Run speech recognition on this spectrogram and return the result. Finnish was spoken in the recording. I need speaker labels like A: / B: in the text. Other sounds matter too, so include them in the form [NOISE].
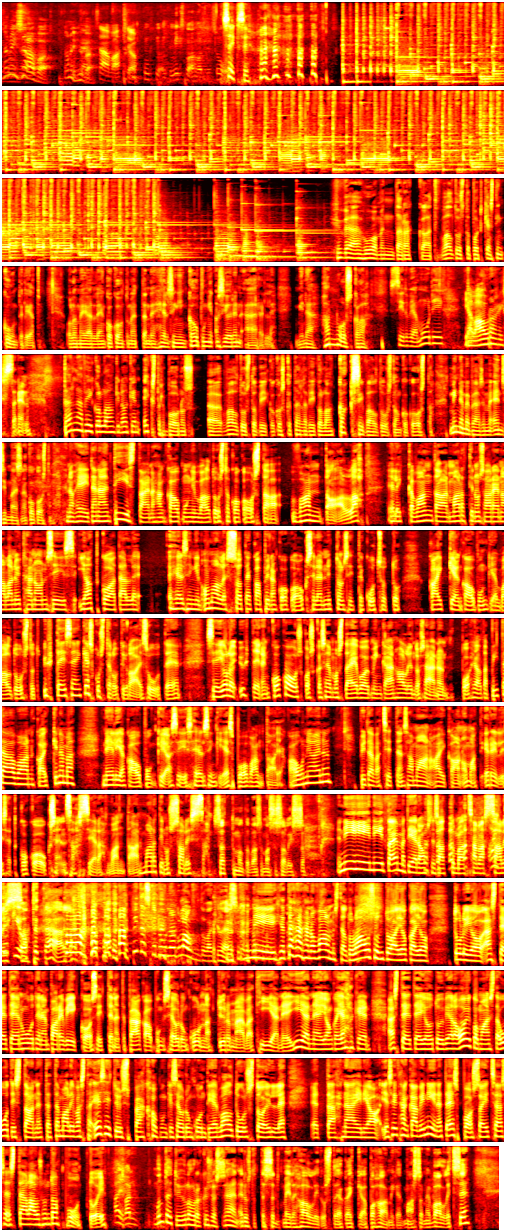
A: No niin, sä avaat. No niin, hyvä.
B: Sä avaat, joo. [LAUGHS]
C: No niin, miksi mä avasin suun?
B: Siksi. [LAUGHS]
A: Hyvää huomenta, rakkaat valtuustopodcastin kuuntelijat. Olemme jälleen kokoontuneet tänne Helsingin kaupungin asioiden äärelle. Minä, Hannu Oskala.
C: Silvia Moodig.
B: Ja Laura Rissanen.
A: Tällä viikolla onkin oikein ekstra bonus äh, valtuustoviikko, koska tällä viikolla on kaksi valtuuston kokousta. Minne me pääsemme ensimmäisenä kokoustamaan?
B: No hei, tänään tiistainahan kaupunginvaltuusto kokoustaa Vantaalla. Eli Vantaan Martinusareenalla nythän on siis jatkoa tälle Helsingin omalle sote-kapinakokoukselle. Nyt on sitten kutsuttu kaikkien kaupunkien valtuustot yhteiseen keskustelutilaisuuteen. Se ei ole yhteinen kokous, koska semmoista ei voi minkään hallintosäännön pohjalta pitää, vaan kaikki nämä neljä kaupunkia, siis Helsinki, Espoo, Vantaa ja Kauniainen, pitävät sitten samaan aikaan omat erilliset kokouksensa siellä Vantaan Martinussalissa.
A: Sattumalta vaan samassa salissa.
B: Niin, niin, tai en mä tiedä, onko ne sattumalta samassa [LAUGHS]
C: Ai
B: salissa.
C: tekin olette täällä. [LAUGHS] Pitäisikö duunaa lausunto vai yhdessä?
B: Niin, ja tähän on valmisteltu lausuntoa, joka jo tuli jo STTn uutinen pari viikkoa sitten, että pääkaupunkiseudun kunnat tyrmäävät JNE, JNE, jonka jälkeen STT joutui vielä oikomaan sitä uutistaan, että tämä oli vasta esitys pääkaupunkiseudun kuntien valtuustoille, että näin. Ja, ja sitten hän kävi niin, että Espoossa itse asiassa tämä lausunto muuttui.
C: Aivan.
A: Mun täytyy Laura kysyä, sä edustat tässä nyt meille hallitusta ja kaikkea pahaa, mikä maassamme vallitsee.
